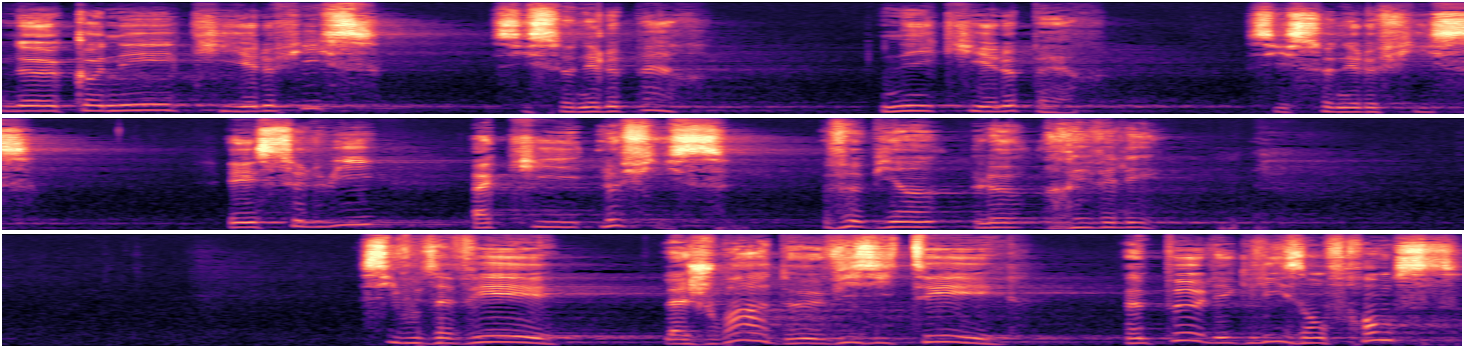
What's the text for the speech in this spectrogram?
ne connaît qui est le Fils, si ce n'est le Père, ni qui est le Père, si ce n'est le Fils. Et celui à qui le Fils veut bien le révéler. Si vous avez la joie de visiter un peu l'Église en France,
